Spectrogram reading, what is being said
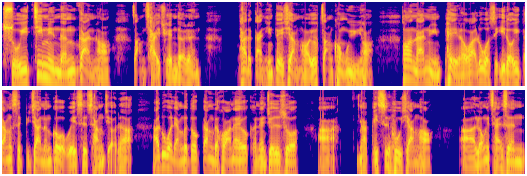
属于精明能干哈、掌财权的人。他的感情对象哈有掌控欲哈。通常男女配合的话，如果是一柔一刚，是比较能够维持长久的啊。啊如果两个都刚的话，那有可能就是说啊啊彼此互相哈啊容易产生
